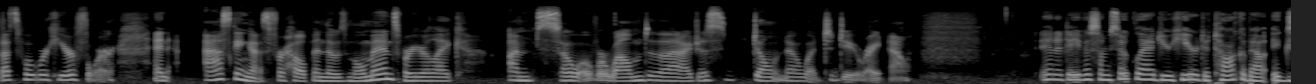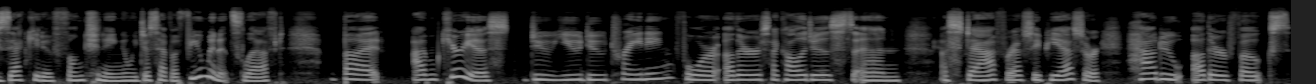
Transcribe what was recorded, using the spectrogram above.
That's what we're here for. And asking us for help in those moments where you're like, I'm so overwhelmed that I just don't know what to do right now. Anna Davis, I'm so glad you're here to talk about executive functioning, and we just have a few minutes left. But I'm curious do you do training for other psychologists and a staff for FCPS, or how do other folks?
